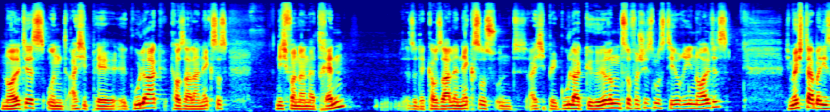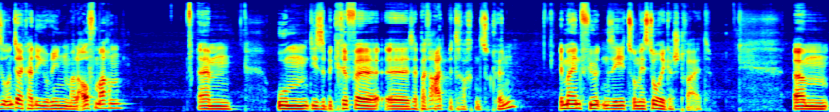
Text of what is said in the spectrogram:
Noltes und Archipel Gulag, kausaler Nexus, nicht voneinander trennen. Also der kausale Nexus und Archipel Gulag gehören zur Faschismustheorie Noltes. Ich möchte aber diese Unterkategorien mal aufmachen, ähm, um diese Begriffe äh, separat betrachten zu können. Immerhin führten sie zum Historikerstreit. Ähm,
